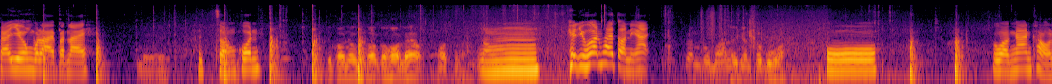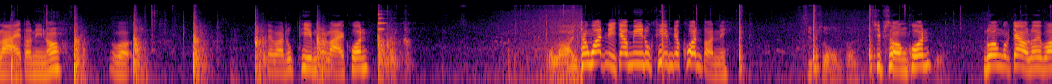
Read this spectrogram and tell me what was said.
กายยงบหลายปันไรเลยสองคนเจ้าของน้องเจ้าของก็ฮอดแล้วฮอดคนละอืมเฮ็ดอยู่เพื่อนไพ่ตอนนี้ไอ้เพื่อนประมาณเลยเพื่อนสบัวโอ้ เพราะว่างานเข่าหลายตอนนี้เนาะเพราะว่าแต่ว่าลูกทีมเราหลายคนออนไลน์ทั้งวัดนี่เจ้ามีลูกทีมจะคนตอนนี้สิบสองตอนสิบสองคน รวมกับเจ้าเลยบ่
